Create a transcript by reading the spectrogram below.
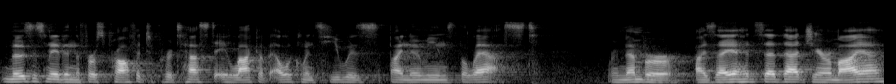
Moses made in the first prophet to protest a lack of eloquence, he was by no means the last. Remember, Isaiah had said that, Jeremiah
